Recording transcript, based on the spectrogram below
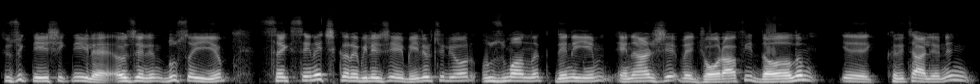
Tüzük değişikliğiyle Özel'in bu sayıyı 80'e çıkarabileceği belirtiliyor. Uzmanlık, deneyim, enerji ve coğrafi dağılım e, kriterlerinin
